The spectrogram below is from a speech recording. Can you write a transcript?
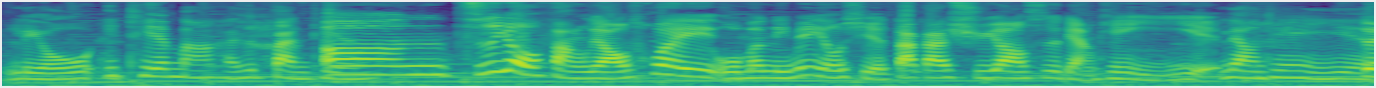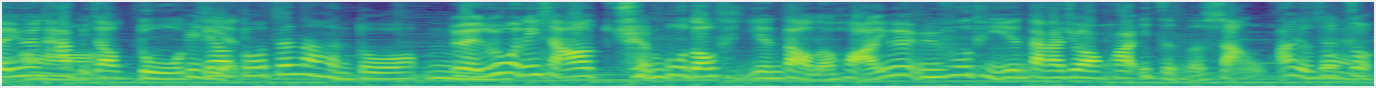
留一天吗？还是半天？嗯，只有访疗会，我们里面有写，大概需要是两天一夜。两天一夜，对，因为它比较多，比较多，真的很多。对，如果你想要全部都体验到的话，因为渔夫体验大概就要花一整个上午啊。有时候中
